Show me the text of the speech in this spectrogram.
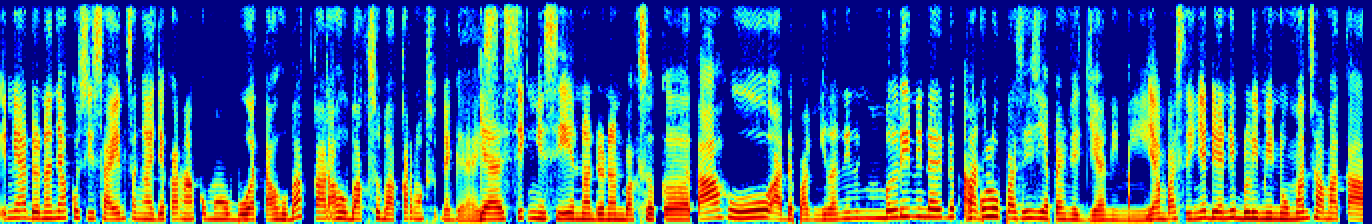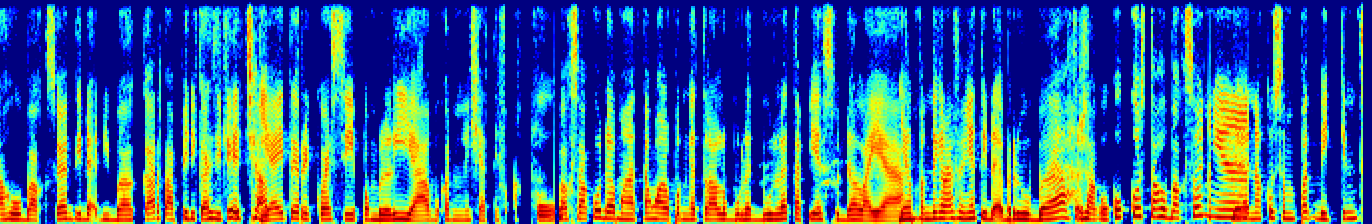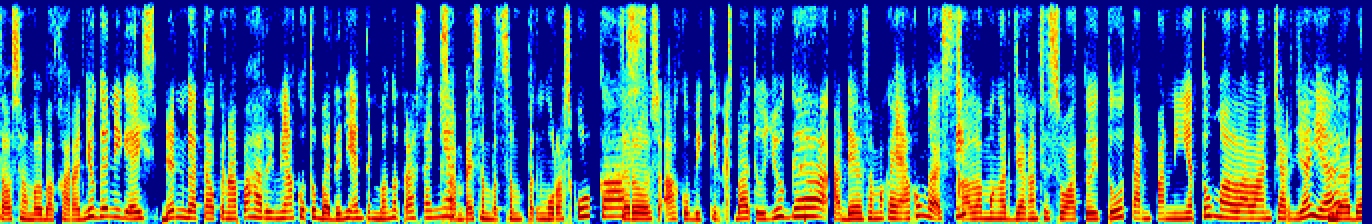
ini adonannya aku sisain sengaja karena aku mau buat tahu bakar. Tahu bakso bakar maksudnya guys. Ya sih ngisiin adonan bakso ke tahu. Ada panggilan ini membeli nih dari depan. Aku lupa sih siapa yang jajan ini. Yang pastinya dia ini beli minuman sama tahu bakso yang tidak dibakar tapi dikasih kecap. Ya itu request si pembeli ya, bukan inisiatif aku. Bakso aku udah matang walaupun gak terlalu bulat-bulat tapi ya sudah lah ya. Yang penting rasanya tidak berubah. Terus aku kukus tahu baksonya dan aku sempat bikin saus sambal bakaran juga nih guys. Dan gak tahu kenapa hari ini aku tuh badannya enteng banget rasanya. Sampai sempet-sempet nguras kulkas. Terus aku bikin es batu juga. Ada yang sama kayak aku nggak sih? Kalau mengerjakan sesuatu itu tanpa niat tuh malah lancar jaya. Gak ada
